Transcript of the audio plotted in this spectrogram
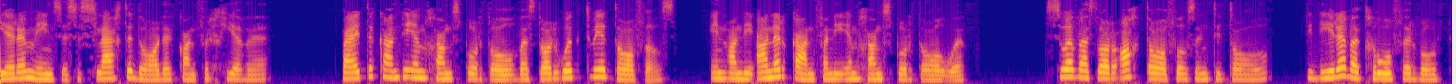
Heere mense sy slechte dade kan vergewe. Buitenkant die ingangsportaal was daar ook twee tafels, en aan die ander kant van die ingangsportaal ook. So was daar acht tafels in totaal, die dieren wat geoffer wordt,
